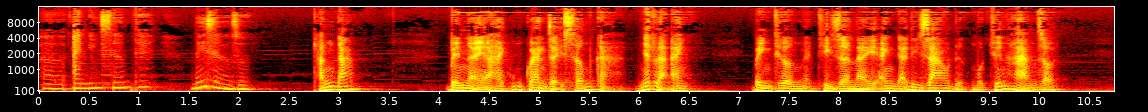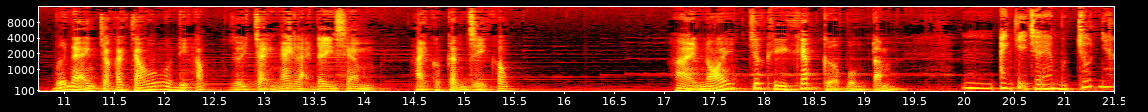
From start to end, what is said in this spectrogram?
Ờ, anh đến sớm thế, mấy giờ rồi? Thắng đáp, bên này ai cũng quen dậy sớm cả, nhất là anh. Bình thường thì giờ này anh đã đi giao được một chuyến hàng rồi. Bữa nay anh cho các cháu đi học rồi chạy ngay lại đây xem Hải có cần gì không. Hải nói trước khi khép cửa buồng tắm. Ừ, anh chị chờ em một chút nhé,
